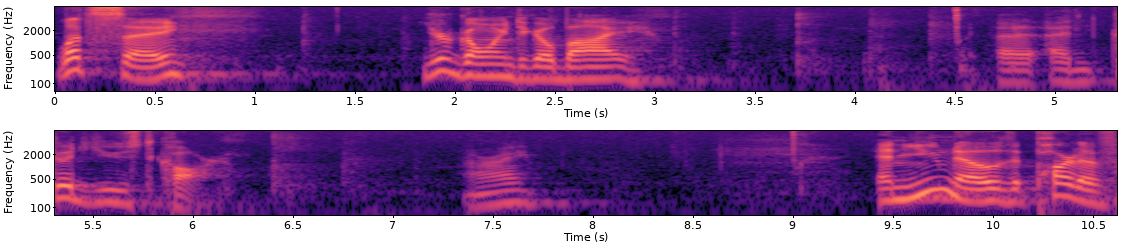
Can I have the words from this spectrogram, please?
Let's say you're going to go buy a, a good used car. All right? And you know that part of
